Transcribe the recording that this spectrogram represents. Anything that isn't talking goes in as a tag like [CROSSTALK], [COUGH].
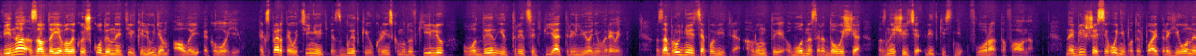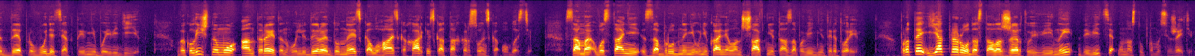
Війна завдає великої шкоди не тільки людям, але й екології. Експерти оцінюють збитки українському довкіллю в 1,35 трильйонів гривень. Забруднюється повітря, ґрунти, водне середовище, знищуються рідкісні флора та фауна. Найбільше сьогодні потерпають регіони, де проводяться активні бойові дії. В екологічному антирейтингу лідирує Донецька, Луганська, Харківська та Херсонська області. Саме в останній забруднені унікальні ландшафтні та заповідні території. Про те, як природа стала жертвою війни, дивіться у наступному сюжеті.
